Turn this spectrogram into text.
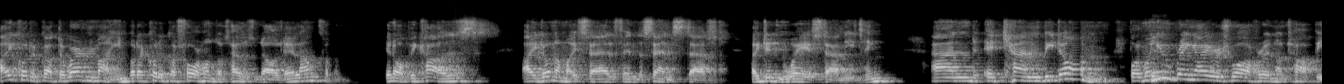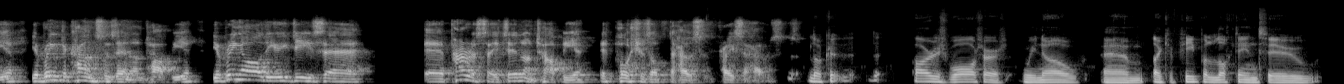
I could have got, they weren't mine, but I could have got 400,000 all day long for them, you know, because I done it myself in the sense that I didn't waste anything and it can be done. But when you bring Irish water in on top of you, you bring the councils in on top of you, you bring all the, these uh, uh, parasites in on top of you, it pushes up the house price of houses. Look, uh, Irish water, we know, um, like if people looked into,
